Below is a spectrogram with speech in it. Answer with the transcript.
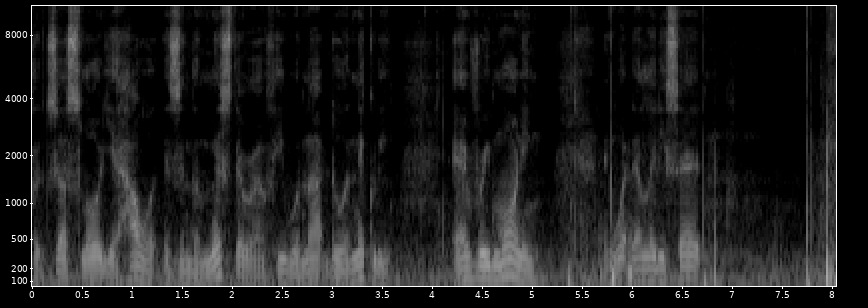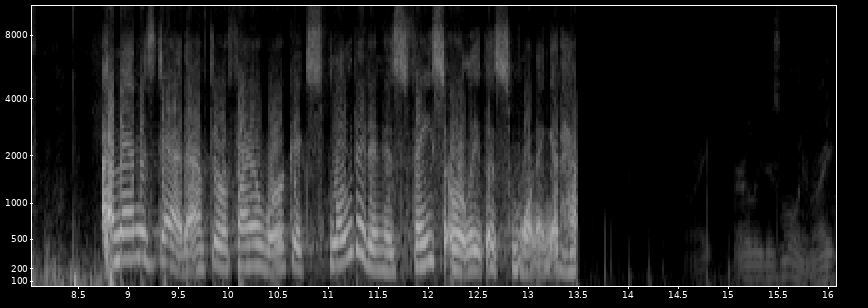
The just Lord Yahweh is in the midst thereof. He will not do iniquity every morning. And what that lady said, a man is dead after a firework exploded in his face early this morning. It happened. Early this morning, right?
